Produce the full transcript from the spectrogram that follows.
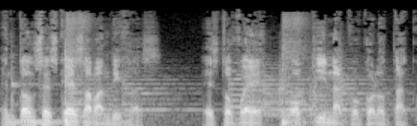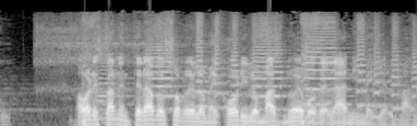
Entonces, ¿qué es Abandijas? Esto fue Okina Kokorotaku. Ahora están enterados sobre lo mejor y lo más nuevo del anime y el manga.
